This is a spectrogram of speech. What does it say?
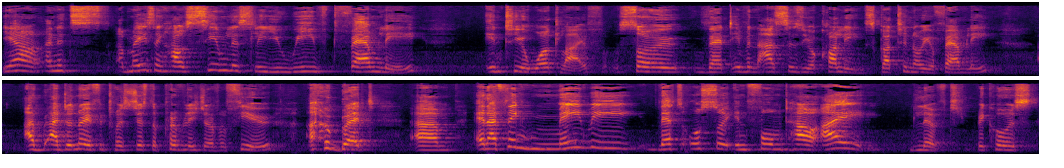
Yeah, and it's amazing how seamlessly you weaved family into your work life so that even us as your colleagues got to know your family. I, I don't know if it was just the privilege of a few, but um, and I think maybe that's also informed how I lived because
